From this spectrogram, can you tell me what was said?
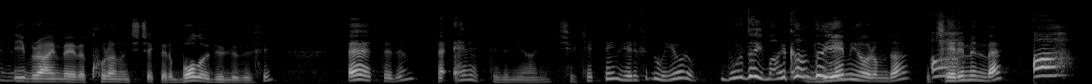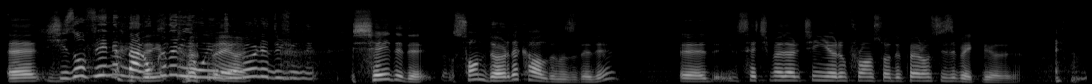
Evet. İbrahim Bey ve Kur'an'ın Çiçekleri bol ödüllü bir film. Evet dedim. Ve evet dedim yani. Şirketteyim herifi duyuyorum. Buradayım arkandayım. Diyemiyorum da. Kerim'im ben. Ah Ee, şizofrenim ben. o kadar iyi oyuncuyum yani. öyle düşündüm. şey dedi, son dörde kaldınız dedi. Ee, seçmeler için yarın François de Peron sizi bekliyor dedi. Efendim?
